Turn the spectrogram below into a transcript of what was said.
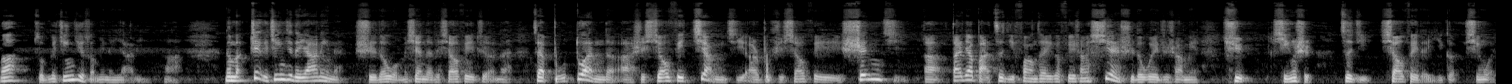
啊，整个经济所面临的压力啊，那么这个经济的压力呢，使得我们现在的消费者呢，在不断的啊是消费降级，而不是消费升级啊。大家把自己放在一个非常现实的位置上面去行使自己消费的一个行为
